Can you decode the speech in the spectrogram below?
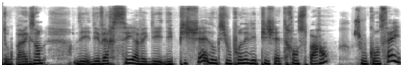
Donc, par exemple, des, des versets avec des, des, pichets. Donc, si vous prenez des pichets transparents, je vous conseille.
